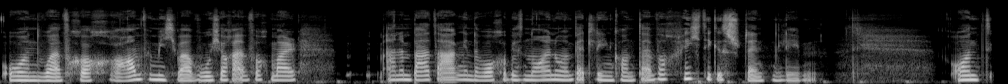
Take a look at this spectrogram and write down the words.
und wo einfach auch Raum für mich war, wo ich auch einfach mal an ein paar Tagen in der Woche bis neun Uhr im Bett liegen konnte. Einfach richtiges Studentenleben. Und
